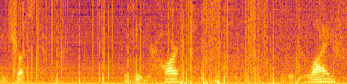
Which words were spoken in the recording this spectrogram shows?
And trust Him? Is it your heart? Is it your life?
